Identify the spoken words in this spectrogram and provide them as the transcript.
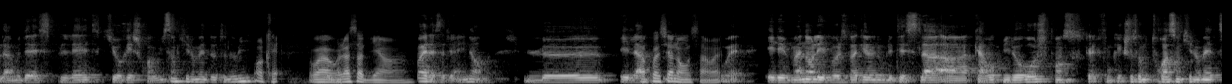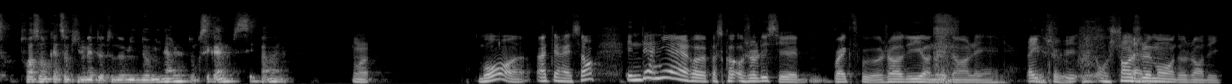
la Model S Plaid, qui aurait, je crois, 800 km d'autonomie. Ok. Ouais, là, ça devient. Ouais, là, ça devient énorme. Le... Et Impressionnant, ça, ouais. ouais. Et les... maintenant, les Volkswagen ou les Tesla à 40 000 euros, je pense qu'elles font quelque chose comme 300 km, 300 ou 400 km d'autonomie nominale. Donc, c'est quand même, c'est pas mal. Ouais. Bon, euh, intéressant. Une dernière, euh, parce qu'aujourd'hui c'est breakthrough. Aujourd'hui, on est dans les, on change le monde aujourd'hui.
